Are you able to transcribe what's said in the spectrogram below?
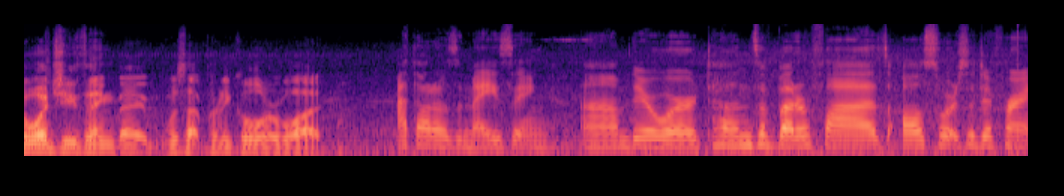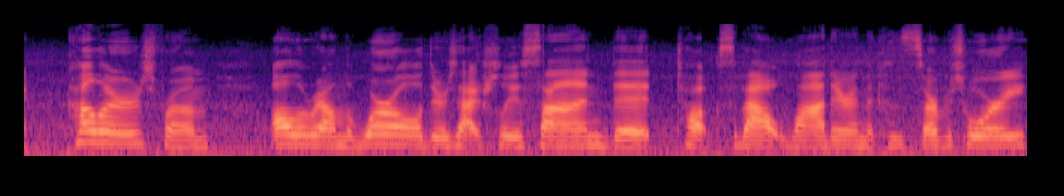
So what do you think, babe? Was that pretty cool or what? I thought it was amazing. Um, there were tons of butterflies, all sorts of different colors from all around the world. There's actually a sign that talks about why they're in the conservatory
